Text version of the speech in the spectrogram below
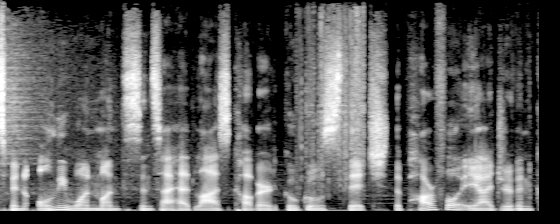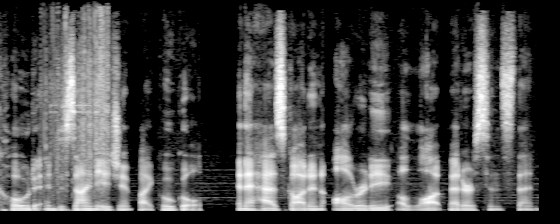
It's been only one month since I had last covered Google's Stitch, the powerful AI-driven code and design agent by Google, and it has gotten already a lot better since then.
